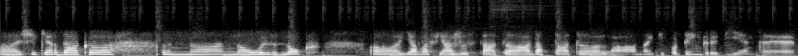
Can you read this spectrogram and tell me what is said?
Uh, și chiar dacă în uh, noul loc uh, ea va fi ajustată, adaptată la noi tipuri de ingrediente,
